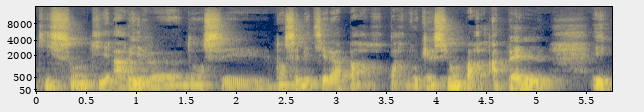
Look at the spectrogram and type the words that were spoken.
qui sont qui arrivent dans ces dans ces métiers-là par par vocation, par appel et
